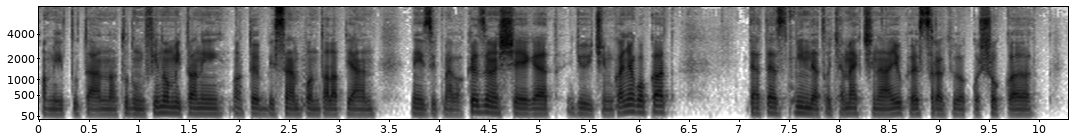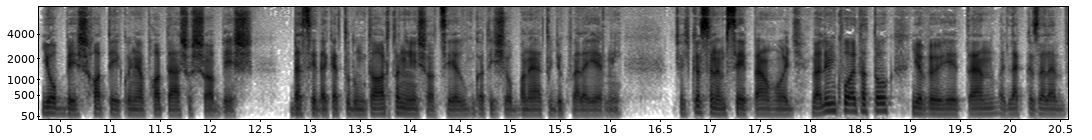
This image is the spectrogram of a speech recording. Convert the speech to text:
amit utána tudunk finomítani a többi szempont alapján, nézzük meg a közönséget, gyűjtsünk anyagokat, tehát ez mindet, hogyha megcsináljuk, ha összerakjuk, akkor sokkal jobb és hatékonyabb, hatásosabb és beszédeket tudunk tartani, és a célunkat is jobban el tudjuk vele érni. Úgyhogy köszönöm szépen, hogy velünk voltatok, jövő héten, vagy legközelebb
